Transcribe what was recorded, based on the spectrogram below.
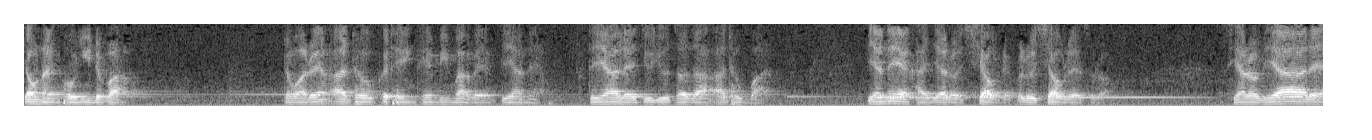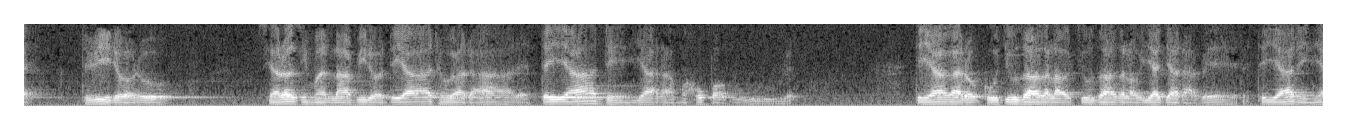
ကျောင်းနိုင်ဘုန်းကြီးတစ်ပါးတဝါတွင်အထုတ်ကထိန်ခင်းပြီးမှပဲပြန်တယ် တရားလည်းကြူးကြူးဆဆအထုတ်ပါပြန်တဲ့အခါကျတော့ရှောက်တယ်ဘယ်လိုရှောက်လဲဆိုတော့ဆရာတော်ဘုရားတဲ့တပည့်တော်တို့ဆရာတော်စီမလာပြီးတော့တရားအထုတ်ရတာတဲ့တရားတင်ရတာမဟုတ်ပါဘူးတဲ့တရားကတော့ကိုကြိုးစားသလောက်ကြိုးစားသလောက်ရကြတာပဲတရားတင်ရ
